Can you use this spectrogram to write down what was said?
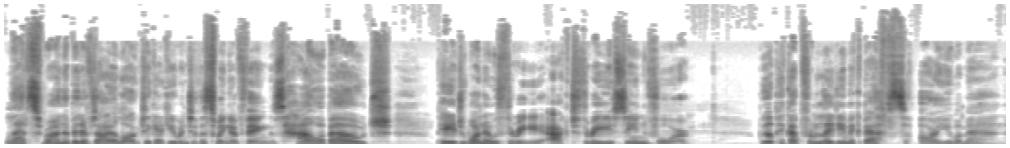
Let's run a bit of dialogue to get you into the swing of things. How about page 103, Act 3, Scene 4? We'll pick up from Lady Macbeth's Are You a Man?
